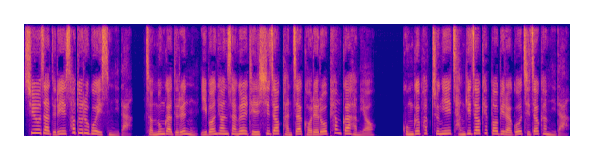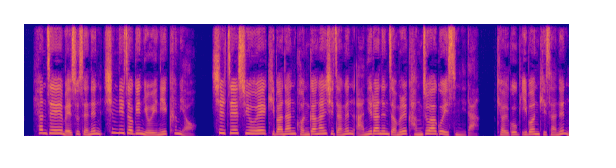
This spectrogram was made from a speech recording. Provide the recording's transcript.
수요자들이 서두르고 있습니다. 전문가들은 이번 현상을 일시적 반짝 거래로 평가하며 공급 확충이 장기적 해법이라고 지적합니다. 현재의 매수세는 심리적인 요인이 크며 실제 수요에 기반한 건강한 시장은 아니라는 점을 강조하고 있습니다. 결국 이번 기사는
